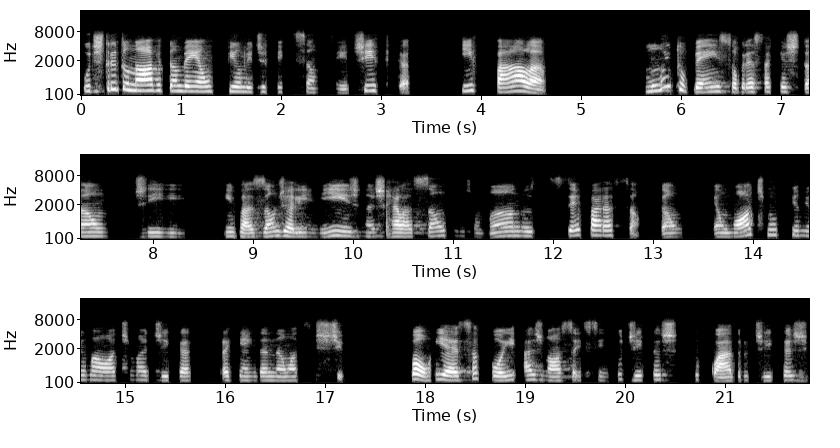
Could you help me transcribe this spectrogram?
O Distrito 9 também é um filme de ficção científica que fala muito bem sobre essa questão de invasão de alienígenas, relação com os humanos, separação. Então, é um ótimo filme, uma ótima dica para quem ainda não assistiu. Bom, e essa foi as nossas cinco dicas do quadro Dicas de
